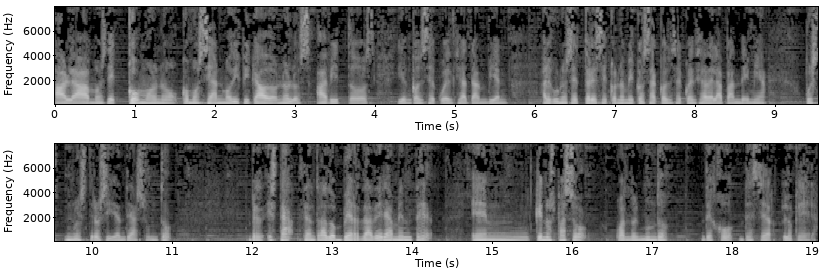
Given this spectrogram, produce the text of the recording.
hablábamos de cómo no, cómo se han modificado, ¿no? Los hábitos y en consecuencia también algunos sectores económicos a consecuencia de la pandemia. Pues nuestro siguiente asunto está centrado verdaderamente en qué nos pasó cuando el mundo dejó de ser lo que era.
